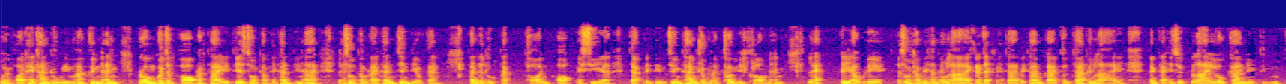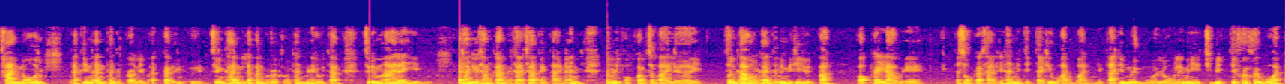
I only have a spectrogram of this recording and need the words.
อวยพรให้ท่านทวีมากขึ้นนั้น พระองค์ก็จะพอพระทัยที่จะทรงทำให้ท่านพินาศและทรงทำลายท่านเช่นเดียวกัน ท่านจะถูกตัด ถอนออกไปเสียจากแผ่นดิน ซึ่งท่านกำลังเข้ายึดครองนั้น และพระยาเวจะทรงทำให้ท่านทั้งหลาย กระจัดกระจายไปท่ามกลางชนชาติทั้งหลาย ตั้งแต่ที่สุดปลายโลกข้างหนึ่งถึงข้างโน้นณที่นั่นท่านจะปรนนิบัติพระอื่นๆ ซึ่งท่านและบรรพบุรุษของท่านไม่รู้จักซื้อไม้และหินถ้าท่านอยู่ท่ามกลางประชาชาติต่างๆนั้น จะไม่พบความสบายเลยส้นเท้าของท่านจะไม่มีที่หยุดพัก เพราะพระยาเวจะทรงประทานให้ท่านมีจิตใจที่หวาดหวัน่นมีตาที่มืดมัวลง และมีชีวิตที่ค่อยๆวอด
